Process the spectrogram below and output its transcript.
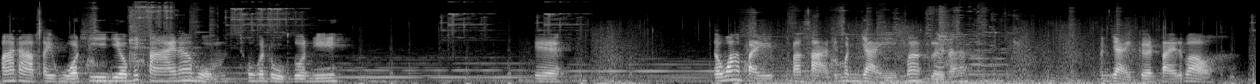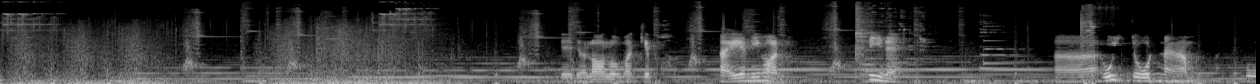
ปาดาบใส่หัวทีเดียวไม่ตายนะผมโครงกระดูกตัวนี้โอเคจะว่าไปปราสาทที่มันใหญ่มากเลยนะ ใหญ่เกินไปหรือเปล่า เดี๋ยวรอลงมาเก็บไหนอันนี้ก่อน นี่แน่อ่า อุ้ยโยนน้ำโอ้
